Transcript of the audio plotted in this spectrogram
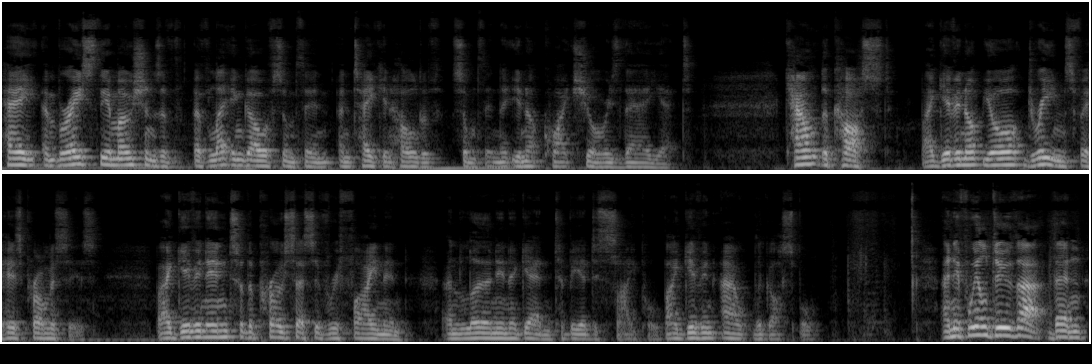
hey, embrace the emotions of, of letting go of something and taking hold of something that you're not quite sure is there yet. Count the cost by giving up your dreams for his promises, by giving in to the process of refining and learning again to be a disciple by giving out the gospel. And if we'll do that, then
